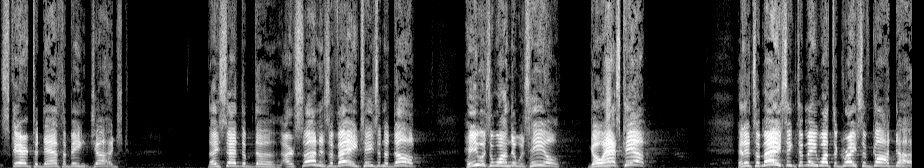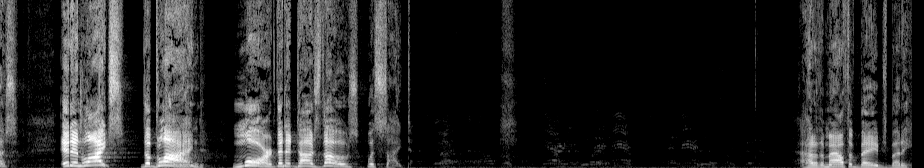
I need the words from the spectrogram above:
scared to death of being judged. They said the, the, our son is of age, he's an adult. He was the one that was healed. Go ask him. And it's amazing to me what the grace of God does. It enlightens the blind more than it does those with sight. Out of the mouth of babes, buddy.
